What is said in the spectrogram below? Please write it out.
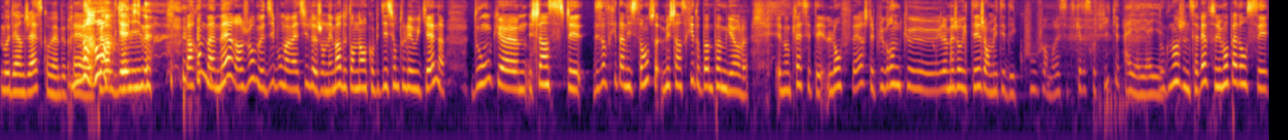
modern jazz comme à peu près plein de gamines. Par contre, ma mère un jour me dit Bon, ma Mathilde, j'en ai marre de t'emmener en compétition tous les week-ends. Donc j'étais désinscrite en licence, mais j'étais inscrite au Pom Pom Girl. Et donc là, c'était l'enfer. J'étais plus grande que la majorité. J'en mettais des coups. Enfin bref, c'était catastrophique. Aïe, aïe, aïe. Donc non, je ne savais absolument pas danser.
